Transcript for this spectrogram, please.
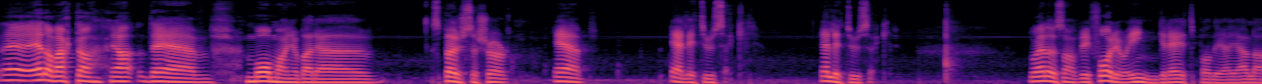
er det verdt det? Ja, det må man jo bare spørre seg sjøl. Jeg er litt usikker. Jeg er litt usikker. Nå er det sånn at vi får jo inn greit på de jævla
